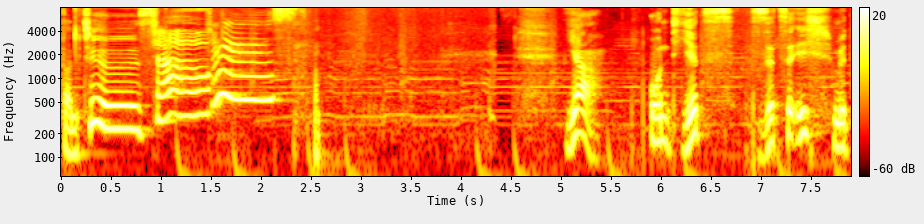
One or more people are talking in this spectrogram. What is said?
Dann tschüss. Ciao. Tschüss. Ja, und jetzt sitze ich mit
